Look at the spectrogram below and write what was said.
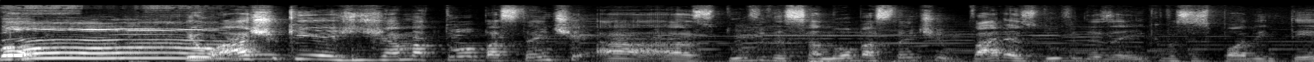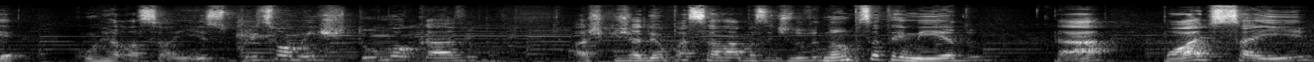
Bom, Eu acho que a gente já matou bastante a- as dúvidas, sanou bastante várias dúvidas aí que vocês podem ter com relação a isso. Principalmente tu, Mocave. Acho que já deu pra sanar bastante dúvida. Não precisa ter medo, tá? Pode sair.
